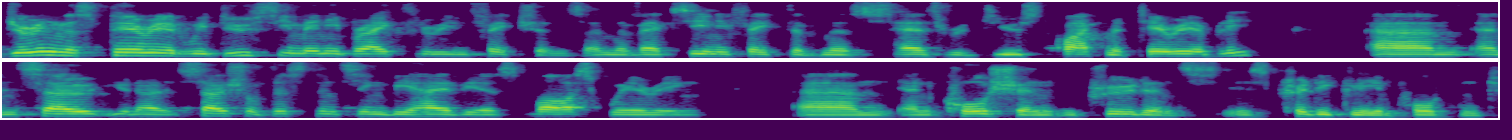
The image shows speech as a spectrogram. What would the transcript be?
during this period, we do see many breakthrough infections and the vaccine effectiveness has reduced quite materially. Um, and so, you know, social distancing behaviors, mask wearing, um, and caution and prudence is critically important.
